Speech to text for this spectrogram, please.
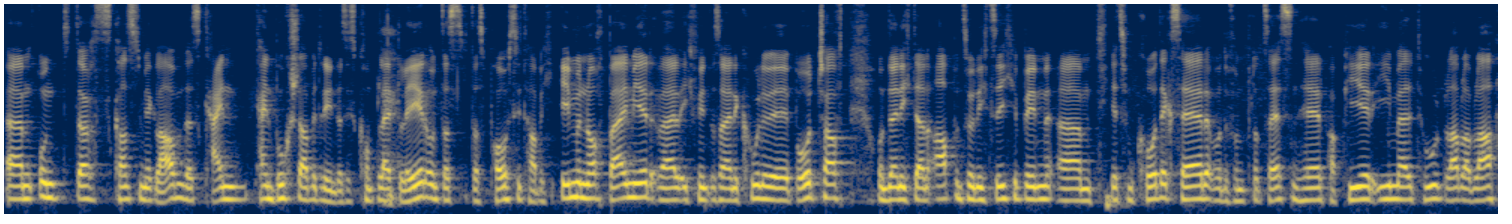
ähm, und das kannst du mir glauben, da ist kein, kein Buchstabe drin, das ist komplett leer und das, das Post-it habe ich immer noch bei mir, weil ich finde das eine coole Botschaft und wenn ich dann ab und zu nicht sicher bin, ähm, jetzt vom Codex her oder von Prozessen her, Papier, E-Mail, Tool, bla bla bla,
